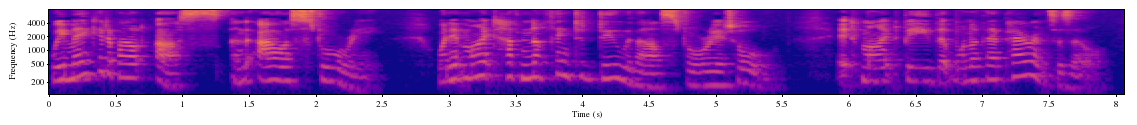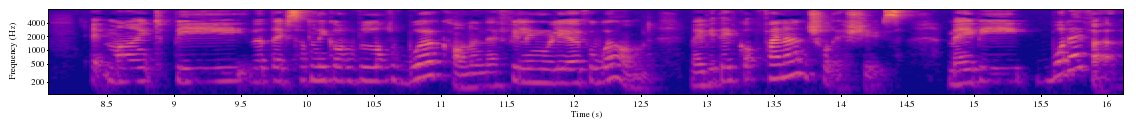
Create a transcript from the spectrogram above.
We make it about us and our story when it might have nothing to do with our story at all. It might be that one of their parents is ill. It might be that they've suddenly got a lot of work on and they're feeling really overwhelmed. Maybe they've got financial issues. Maybe whatever,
